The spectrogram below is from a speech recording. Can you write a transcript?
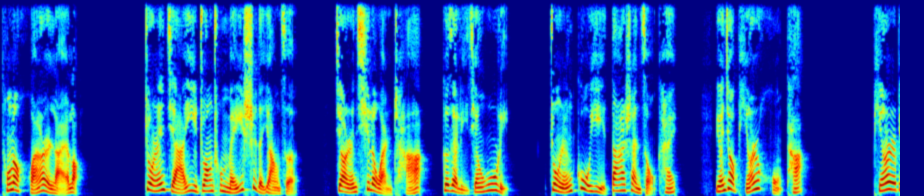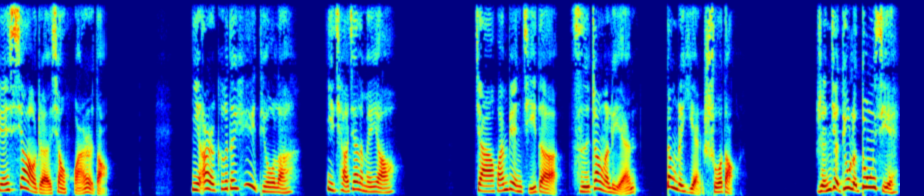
同了环儿来了。众人假意装出没事的样子，叫人沏了碗茶，搁在里间屋里。众人故意搭讪走开，原叫平儿哄他。平儿便笑着向环儿道：“你二哥的玉丢了。”你瞧见了没有？贾环便急得紫涨了脸，瞪着眼说道：“人家丢了东西，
